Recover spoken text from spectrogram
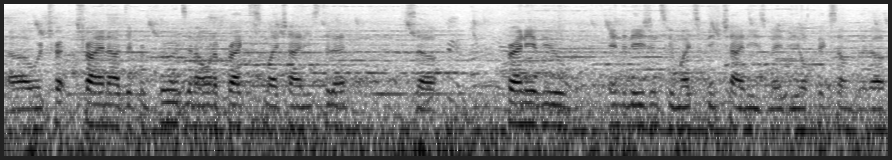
Uh, we're tr- trying out different foods, and I want to practice my Chinese today. So, for any of you Indonesians who might speak Chinese, maybe you'll pick some of it up.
